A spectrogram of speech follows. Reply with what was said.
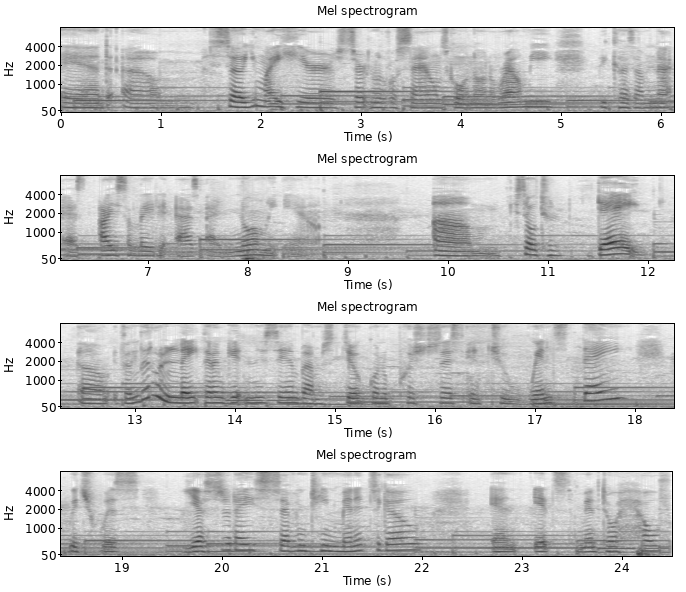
and um, so you might hear certain little sounds going on around me because I'm not as isolated as I normally am. Um, so today, um, it's a little late that I'm getting this in, but I'm still going to push this into Wednesday, which was yesterday, 17 minutes ago, and it's Mental Health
